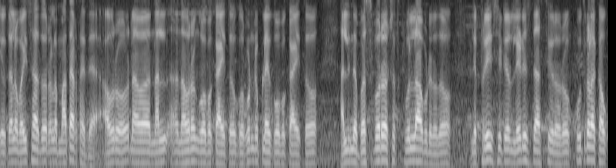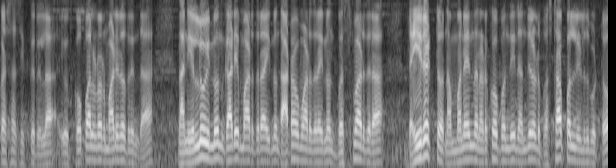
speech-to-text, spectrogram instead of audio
ಇವತ್ತೆಲ್ಲ ವಯಸ್ಸಾದವರೆಲ್ಲ ಮಾತಾಡ್ತಾ ಇದ್ದೆ ಅವರು ನಾವು ನಲ್ ನವರಂಗ್ ಹೋಗ್ಬೇಕಾಯ್ತು ಗೊರಗುಂಡ್ರಿಪ್ಳೆಗೆ ಹೋಗ್ಬೇಕಾಯ್ತು, ಅಲ್ಲಿಂದ ಬಸ್ ಬರೋ ಅಷ್ಟೊತ್ತು ಫುಲ್ ಆಗ್ಬಿಟ್ಟಿರೋದು ಇಲ್ಲಿ ಫ್ರೀ ಸೀಟ್ ಲೇಡೀಸ್ ಜಾಸ್ತಿ ಇರೋರು, ಕೂತ್ಕೊಳ್ಳೋಕೆ ಅವಕಾಶ ಸಿಗ್ತಿರಲಿಲ್ಲ. ಇವತ್ತು ಗೋಪಾಲನವ್ರು ಮಾಡಿರೋದ್ರಿಂದ ನಾನು ಎಲ್ಲೂ ಇನ್ನೊಂದು ಗಾಡಿ ಮಾಡಿದ್ರೆ, ಇನ್ನೊಂದು ಆಟೋ ಮಾಡಿದ್ರೆ, ಇನ್ನೊಂದು ಬಸ್ ಮಾಡಿದ್ರೆ ಡೈರೆಕ್ಟ್ ನಮ್ಮ ಮನೆಯಿಂದ ನಡ್ಕೊಂಡು ಬಂದು ನಂದಿರೋಡು ಬಸ್ ಸ್ಟಾಪಲ್ಲಿ ಇಳಿದ್ಬಿಟ್ಟು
